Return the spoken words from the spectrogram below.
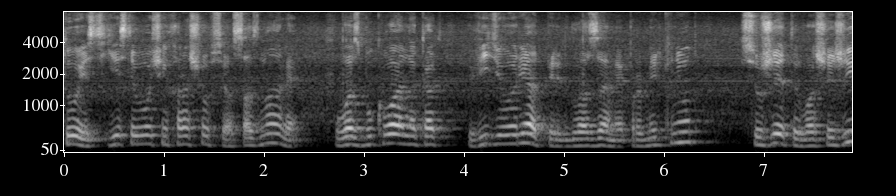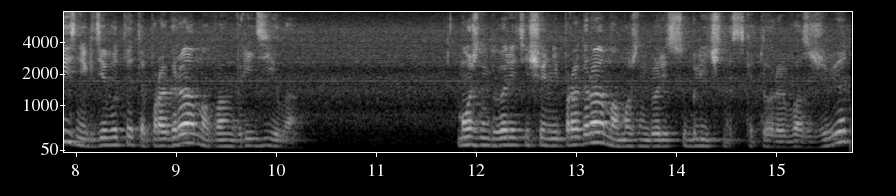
То есть, если вы очень хорошо все осознали, у вас буквально как видеоряд перед глазами промелькнет сюжеты вашей жизни, где вот эта программа вам вредила. Можно говорить еще не программа, можно говорить субличность, которая в вас живет,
